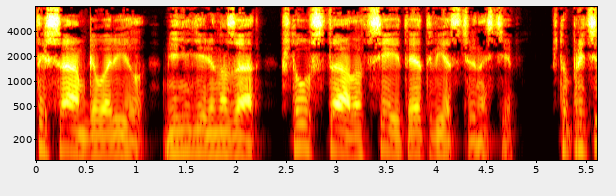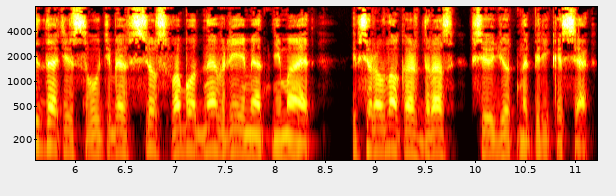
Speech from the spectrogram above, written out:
ты сам говорил мне неделю назад, что устал от всей этой ответственности, что председательство у тебя все свободное время отнимает, и все равно каждый раз все идет наперекосяк.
